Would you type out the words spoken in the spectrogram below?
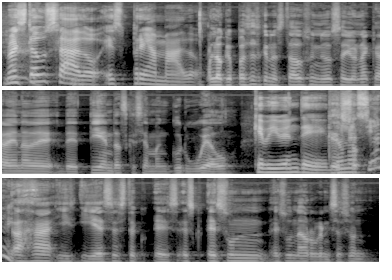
No está usado, es preamado. Lo que pasa es que en Estados Unidos hay una cadena de, tiendas que se llaman Goodwill. Que viven de donaciones. ajá, y, es, este, es, es, un, es una organización eh,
